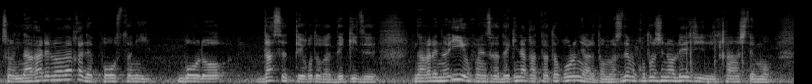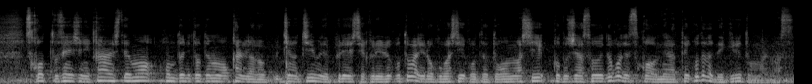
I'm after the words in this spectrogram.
その流れの中でポストにボールを出すっていうことができず、流れのいいオフェンスができなかったところにあると思います、でも今年のレジに関しても、スコット選手に関しても、本当にとても彼らがうちのチームでプレーしてくれることは喜ばしいことだと思いますし、今年はそういうところでスコアを狙っていくことができると思います。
